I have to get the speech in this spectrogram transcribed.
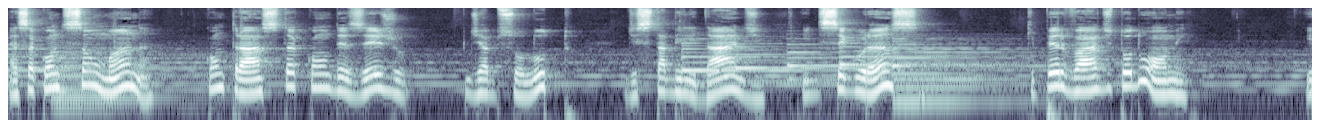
Essa condição humana contrasta com o desejo de absoluto, de estabilidade e de segurança que pervade todo homem e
